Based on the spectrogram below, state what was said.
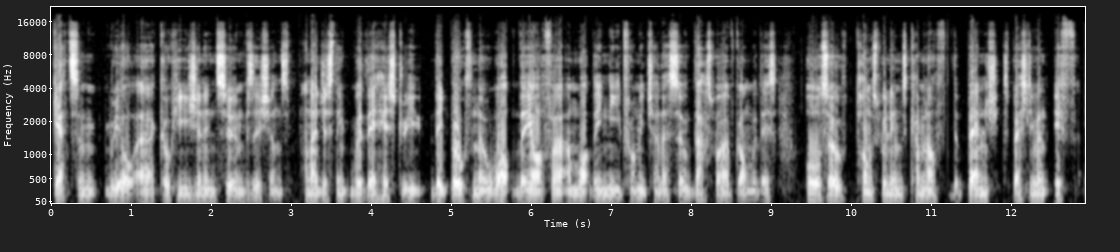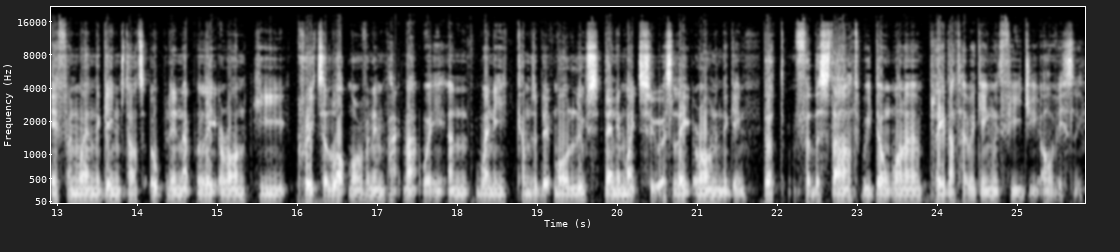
get some real uh, cohesion in certain positions. And I just think with their history, they both know what they offer and what they need from each other. So that's why I've gone with this. Also, Tomos Williams coming off the bench, especially when if if and when the game starts opening up later on, he creates a lot more of an impact that way. And when he comes a bit more loose, then it might suit us later on in the game. But for the start, we don't want to play that type of game with Fiji, obviously.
